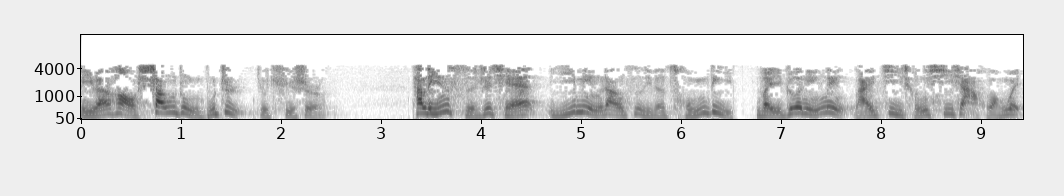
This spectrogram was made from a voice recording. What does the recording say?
李元昊伤重不治，就去世了。他临死之前，遗命让自己的从弟韦哥宁令来继承西夏皇位。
